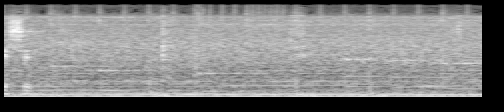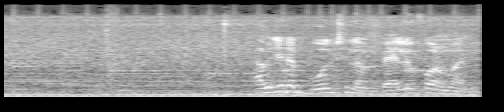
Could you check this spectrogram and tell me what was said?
এসে। আমি যেটা বলছিলাম ভ্যালু ফর মানি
